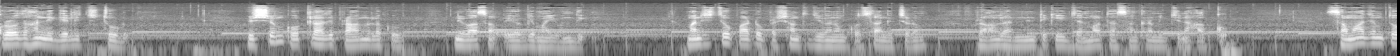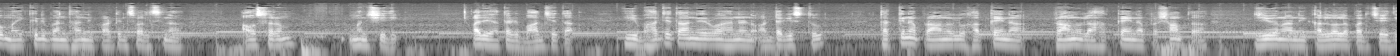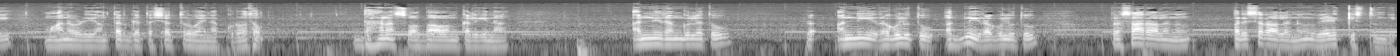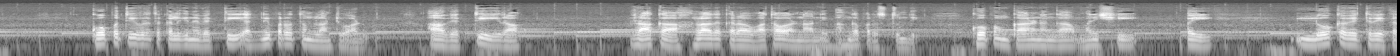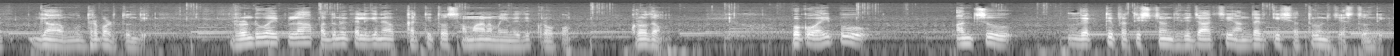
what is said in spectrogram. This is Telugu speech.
క్రోధాన్ని గెలిచి చూడు. విశ్వం కోట్లాది ప్రాణులకు నివాసం యోగ్యమై ఉంది. మనిషితో పాటు ప్రశాంత జీవనం కొనసాగించడం ప్రాణులన్నింటికీ జన్మత సంక్రమించిన హక్కు. సమాజంతో మైత్రి బంధాన్ని పాటించవలసిన అవసరం మనిషిది. అది అతడి బాధ్యత. ఈ బాధ్యత నిర్వహణను అడ్డగిస్తూ తక్కిన ప్రాణులు హక్కైన ప్రాణుల హక్కైన ప్రశాంత జీవనాన్ని కల్లోలపరిచేది మానవుడి అంతర్గత శత్రువైన క్రోధం. దహన స్వభావం కలిగిన అన్ని రంగులతో అన్ని రగులుతూ అగ్ని రగులుతూ ప్రసారాలను పరిసరాలను వేడెక్కిస్తుంది. కోపతీవ్రత కలిగిన వ్యక్తి అగ్నిపర్వతం లాంటివాడు. ఆ వ్యక్తి రా రాక ఆహ్లాదకర వాతావరణాన్ని భంగపరుస్తుంది. కోపం కారణంగా మనిషిపై లోక వ్యతిరేకగా ముద్రపడుతుంది. రెండు వైపులా పదును కలిగిన కత్తితో సమానమైనది క్రోపం క్రోధం. ఒకవైపు అంచు వ్యక్తి ప్రతిష్టను దిగజార్చి అందరికీ శత్రువుని చేస్తుంది.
